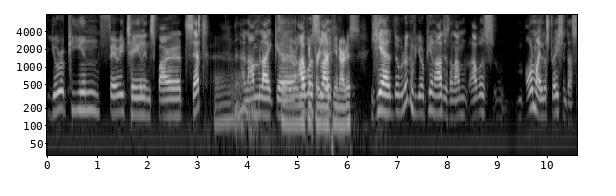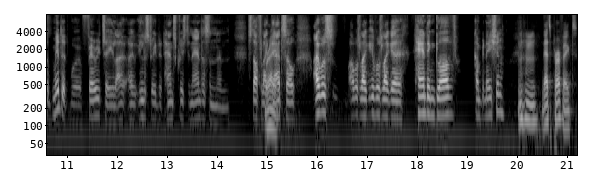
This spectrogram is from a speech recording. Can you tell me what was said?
European fairy tale inspired set, and I'm like so they uh, were I was for like European artists. yeah they were looking for European artists and I'm I was all my illustrations I submitted were fairy tale. I, I illustrated Hans Christian Andersen and stuff like Right. that. So I was I was like it was like a hand in glove combination. hmm That's perfect.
